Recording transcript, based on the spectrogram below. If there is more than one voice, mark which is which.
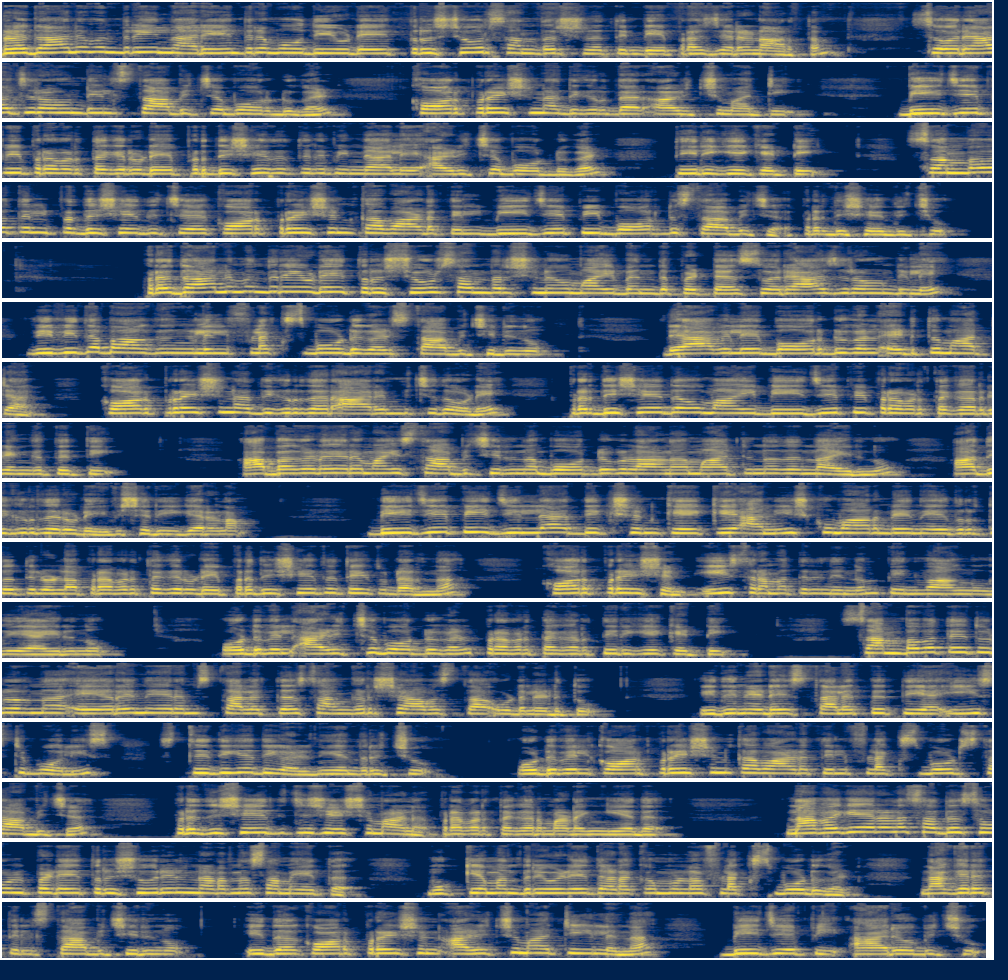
Speaker 1: പ്രധാനമന്ത്രി നരേന്ദ്രമോദിയുടെ തൃശൂർ സന്ദർശനത്തിന്റെ പ്രചരണാർത്ഥം സ്വരാജ് റൗണ്ടിൽ സ്ഥാപിച്ച ബോർഡുകൾ കോർപ്പറേഷൻ അധികൃതർ അഴിച്ചുമാറ്റി. ബി ജെ പി പ്രവർത്തകരുടെ പ്രതിഷേധത്തിന് പിന്നാലെ അഴിച്ച ബോർഡുകൾ തിരികെ കെട്ടി. സംഭവത്തിൽ പ്രതിഷേധിച്ച് കോർപ്പറേഷൻ കവാടത്തിൽ ബി ജെ പി ബോർഡ് സ്ഥാപിച്ച് പ്രതിഷേധിച്ചു. പ്രധാനമന്ത്രിയുടെ തൃശൂർ സന്ദർശനവുമായി ബന്ധപ്പെട്ട് സ്വരാജ് റൗണ്ടിലെ വിവിധ ഭാഗങ്ങളിൽ ഫ്ലക്സ് ബോർഡുകൾ സ്ഥാപിച്ചിരുന്നു. രാവിലെ ബോർഡുകൾ എടുത്തുമാറ്റാൻ കോർപ്പറേഷൻ അധികൃതർ ആരംഭിച്ചതോടെ പ്രതിഷേധവുമായി ബി ജെ പി പ്രവർത്തകർ രംഗത്തെത്തി. അപകടകരമായി സ്ഥാപിച്ചിരുന്ന ബോർഡുകളാണ് മാറ്റുന്നതെന്നായിരുന്നു അധികൃതരുടെ വിശദീകരണം. ബി ജെ പി ജില്ലാ അധ്യക്ഷൻ കെ കെ അനീഷ് കുമാറിന്റെ നേതൃത്വത്തിലുള്ള പ്രവർത്തകരുടെ പ്രതിഷേധത്തെ തുടർന്ന് കോർപ്പറേഷൻ ഈ ശ്രമത്തിൽ നിന്നും പിൻവാങ്ങുകയായിരുന്നു. ഒടുവിൽ അഴിച്ച ബോർഡുകൾ പ്രവർത്തകർ തിരികെ കെട്ടി. സംഭവത്തെ തുടർന്ന് ഏറെ നേരം സ്ഥലത്ത് സംഘർഷാവസ്ഥ ഉടലെടുത്തു. ഇതിനിടെ സ്ഥലത്തെത്തിയ ഈസ്റ്റ് പോലീസ് സ്ഥിതിഗതികൾ നിയന്ത്രിച്ചു. ഒടുവിൽ കോർപ്പറേഷൻ കവാടത്തിൽ ഫ്ലക്സ് ബോർഡ് സ്ഥാപിച്ച് പ്രതിഷേധിച്ച ശേഷമാണ് പ്രവർത്തകർ മടങ്ങിയത്. നവകേരള സദസ് ഉൾപ്പെടെ തൃശൂരിൽ നടന്ന സമയത്ത് മുഖ്യമന്ത്രിയുടേതടക്കമുള്ള ഫ്ലക്സ് ബോർഡുകൾ നഗരത്തിൽ സ്ഥാപിച്ചിരുന്നു. ഇത് കോർപ്പറേഷൻ അഴിച്ചുമാറ്റിയില്ലെന്ന് ബി ആരോപിച്ചു.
